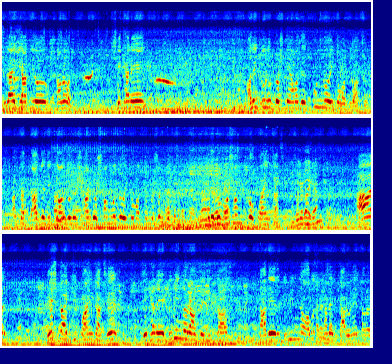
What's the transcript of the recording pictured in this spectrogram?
জুলাই জাতীয় সনদ, সেখানে অনেকগুলো প্রশ্নে আমাদের পূর্ণ ঐকমত্য আছে। অর্থাৎ রাজনৈতিক দলগুলোর সর্বসম্মত ঐকমত্য পোষণ এরকম অসংখ্য পয়েন্ট আছে। আর বেশ কয়েকটি পয়েন্ট আছে যেখানে বিভিন্ন রাজনৈতিক দল তাদের বিভিন্ন অবস্থানের কারণে তারা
